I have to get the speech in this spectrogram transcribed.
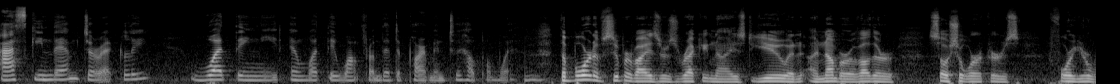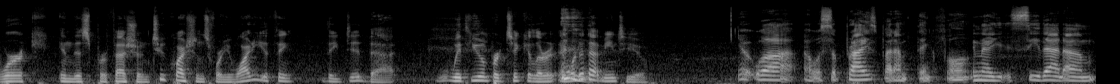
asking them directly what they need and what they want from the department to help them with. The Board of Supervisors recognized you and a number of other social workers for your work in this profession. Two questions for you. Why do you think they did that with you in particular, and what did that mean to you? Well, I was surprised, but I'm thankful, and I see that um,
